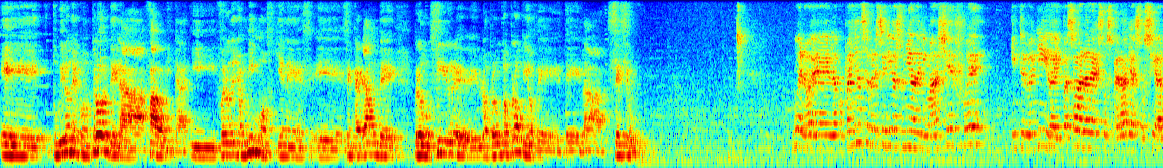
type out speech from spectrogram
eh, tuvieron el control de la fábrica y fueron ellos mismos quienes eh, se encargaron de producir eh, los productos propios de, la CCU. Bueno, la compañía Cervecerías Unidas de Limache fue intervenida y pasó al área, al área social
